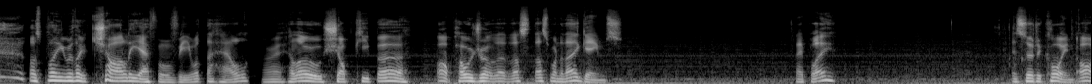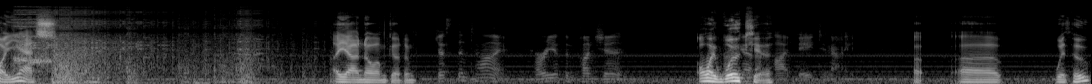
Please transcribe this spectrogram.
I was playing with, like, Charlie FOV, what the hell? Alright, hello, shopkeeper. Oh, Power Drill, that's, that's one of their games. Can I play? Insert a coin. Oh, yes. Oh, yeah, no, I'm good. I'm Just in time. Hurry up and punch in. Oh, I work here. Hot date tonight. Uh, with who?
